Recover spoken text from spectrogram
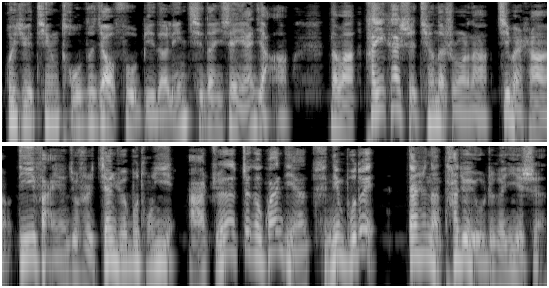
会去听投资教父彼得林奇的一些演讲。那么他一开始听的时候呢，基本上第一反应就是坚决不同意啊，觉得这个观点肯定不对。但是呢，他就有这个意识，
